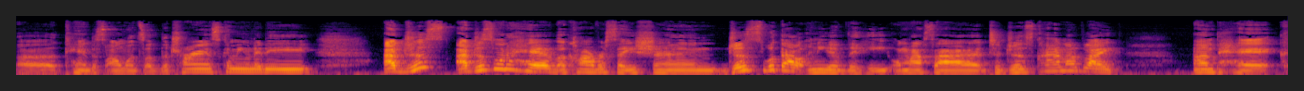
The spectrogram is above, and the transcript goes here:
uh, Candace Owens of the trans community. I just I just want to have a conversation just without any of the heat on my side to just kind of like unpack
